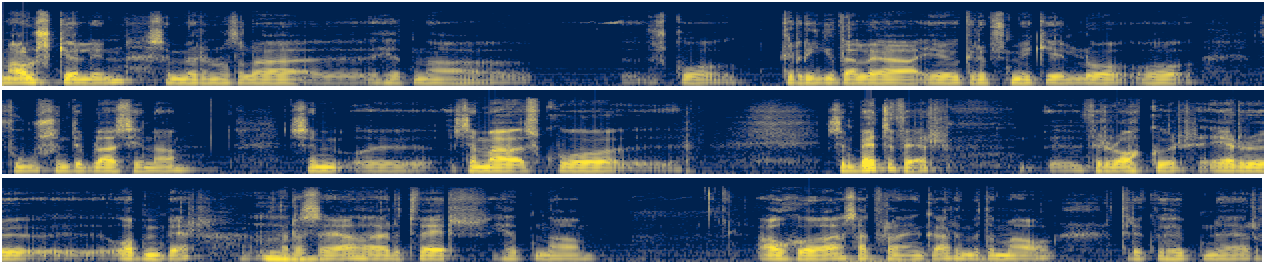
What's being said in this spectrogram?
málskjölin sem eru náttúrulega hérna sko gríðarlega yfirgripsmikil og, og þúsundir blaðsina sem, uh, sem að sko sem betur fer fyrir okkur eru ofinber, mm. þar að segja, það eru tveir hérna, áhuga sakfræðingar um þetta mál, Tryggvi Hupner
